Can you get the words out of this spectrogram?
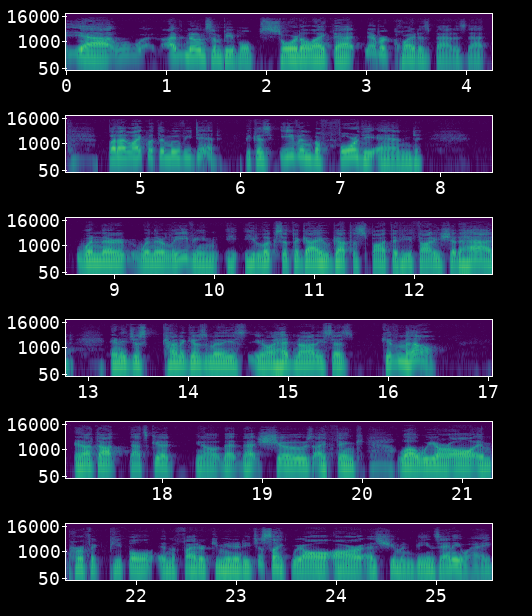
yeah, I've known some people sort of like that, never quite as bad as that. But I like what the movie did because even before the end, when they're when they're leaving, he, he, looks at the guy who got the spot that he thought he should have had, and he just kind of gives him a you know a head nod. He says, "Give him hell," and I thought that's good. You know that that shows. I think while we are all imperfect people in the fighter community, just like we all are as human beings anyway,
